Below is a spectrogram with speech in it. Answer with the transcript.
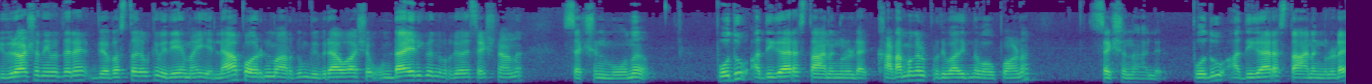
വിവരാവകാശ നിയമത്തിലെ വ്യവസ്ഥകൾക്ക് വിധേയമായി എല്ലാ പൗരന്മാർക്കും വിവരാവകാശം ഉണ്ടായിരിക്കുമെന്ന് പ്രതിപാദിക്കുന്ന സെക്ഷനാണ് സെക്ഷൻ മൂന്ന്. പൊതു അധികാര സ്ഥാനങ്ങളുടെ കടമകൾ പ്രതിപാദിക്കുന്ന വകുപ്പാണ് സെക്ഷൻ നാല്. പൊതു അധികാര സ്ഥാനങ്ങളുടെ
